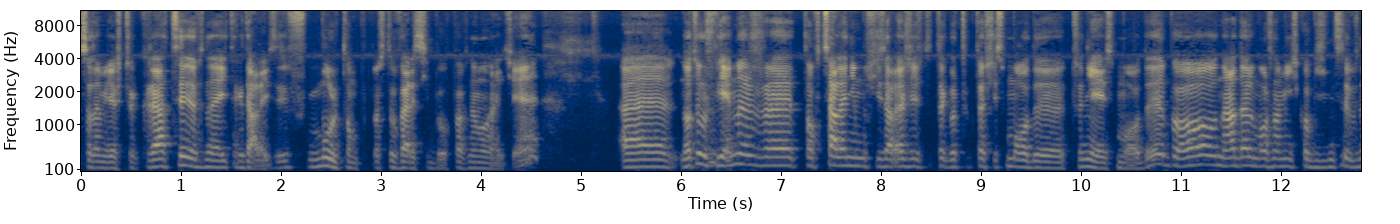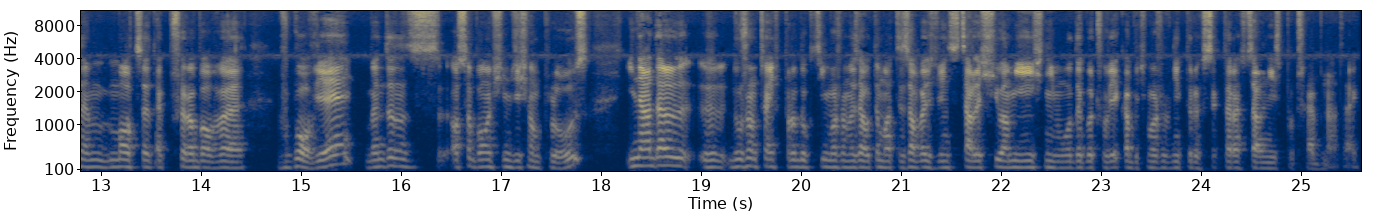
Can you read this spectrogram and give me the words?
co tam jeszcze, kreatywne i tak dalej. Już multum po prostu wersji było w pewnym momencie. E, no to już wiemy, że to wcale nie musi zależeć od tego, czy ktoś jest młody, czy nie jest młody, bo nadal można mieć kognitywne moce tak przerobowe w głowie, będąc osobą 80 plus i nadal y, dużą część produkcji możemy zautomatyzować, więc wcale siła mięśni młodego człowieka być może w niektórych sektorach wcale nie jest potrzebna, tak?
